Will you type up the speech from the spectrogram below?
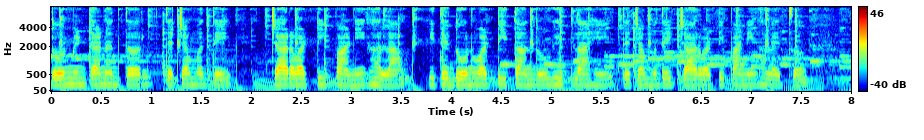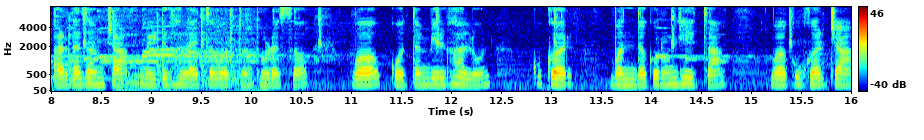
दोन मिनटानंतर त्याच्यामध्ये चार वाटी पाणी घाला. इथे दोन वाटी तांदूळ घेतला आहे. त्याच्यामध्ये चार वाटी पाणी घालायचं. अर्धा चमचा मीठ घालायचं वरतून थोडंसं व कोथिंबीर घालून कुकर बंद करून घ्यायचा. व कुकरच्या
